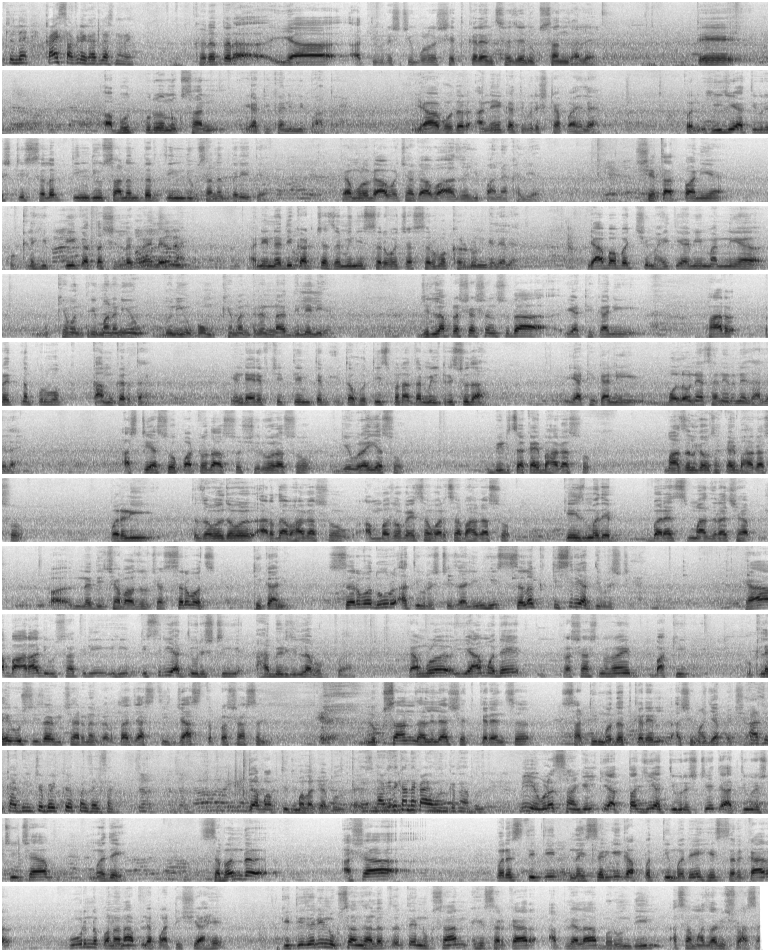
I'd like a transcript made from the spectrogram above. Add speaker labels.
Speaker 1: घेतलेले काय साकडे घातले असणार आहे?
Speaker 2: खरं तर या अतिवृष्टीमुळं शेतकऱ्यांचं जे नुकसान झालं आहे ते अभूतपूर्व नुकसान या ठिकाणी मी पाहतो या अगोदर अनेक अतिवृष्ट्या पाहिल्या पण ही जी अतिवृष्टी सलग तीन दिवसानंतर तीन दिवसानंतर येते. त्यामुळं गावाच्या गावं आजही पाण्याखाली आहेत. शेतात पाणी आहे कुठलंही पीक आता शिल्लक राहिलेलं नाही. आणि नदीकाठच्या जमिनी सर्वच्या सर्व खरडून गेलेल्या आहेत. याबाबतची माहिती आम्ही माननीय मुख्यमंत्री माननीय दोन्ही उपमुख्यमंत्र्यांना दिलेली आहे. जिल्हा प्रशासनसुद्धा या ठिकाणी फार प्रयत्नपूर्वक काम करत आहे. एन डी आर एफची टीम तर इथं होतीच पण आता मिलिटरीसुद्धा या ठिकाणी बोलवण्याचा निर्णय झालेला आहे. आष्टी असो पाटोदा असो शिरोर असो गेवराई असो बीडचा काही भाग असो माजलगावचा काही भाग असो परळी तर जवळजवळ अर्धा भाग असो अंबाजोगाईचा वरचा भाग असो केजमध्ये बऱ्याच मांजराच्या नदीच्या बाजूच्या सर्वच ठिकाणी सर्व दूर अतिवृष्टी झाली आणि ही सलग तिसरी अतिवृष्टी आहे. ह्या बारा दिवसातली ही तिसरी अतिवृष्टी हा बीड जिल्हा भोगतो आहे त्यामुळं यामध्ये प्रशासनाने बाकी कुठल्याही गोष्टीचा विचार न करता जास्तीत जास्त प्रशासन नुकसान झालेल्या शेतकऱ्यांचं साठी मदत करेल अशी माझी अपेक्षा.
Speaker 1: आज कॅबिनेटची बैठक पण झाली सर.
Speaker 2: त्या बाबतीत मला काय बोलता येईल?
Speaker 1: नागरिकांना काय आव्हान करणार आपण?
Speaker 2: मी एवढंच सांगेल की आत्ता जी अतिवृष्टी आहे त्या अतिवृष्टीच्या मध्ये संबंध अशा परिस्थितीत नैसर्गिक आपत्तीमध्ये हे सरकार पूर्णपणानं आपल्या पाठीशी आहे. किती जरी नुकसान झालं तर ते नुकसान हे सरकार आपल्याला भरून देईल असा माझा विश्वास आहे.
